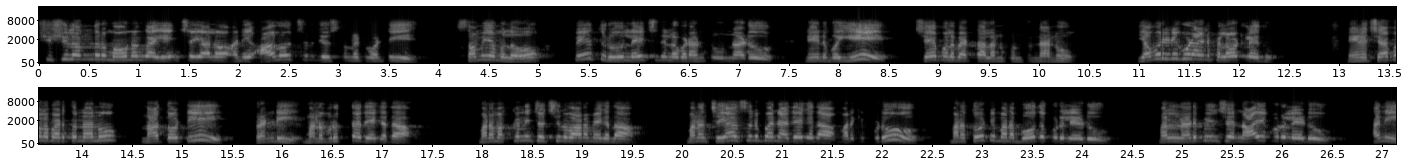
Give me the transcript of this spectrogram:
శిష్యులందరూ మౌనంగా ఏం చేయాలో అని ఆలోచన చేస్తున్నటువంటి సమయంలో పేతురు లేచి నిలబడి అంటూ ఉన్నాడు నేను పోయి చేపలు పెట్టాలనుకుంటున్నాను. ఎవరిని కూడా ఆయన పిలవట్లేదు. నేను చేపలు పడుతున్నాను నాతోటి రండి. మన వృత్తి అదే కదా. మనం అక్కడి నుంచి వచ్చిన వారమే కదా. మనం చేయాల్సిన పని అదే కదా. మనకిప్పుడు మనతోటి మన బోధకుడు లేడు. మనల్ని నడిపించే నాయకుడు లేడు. అని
